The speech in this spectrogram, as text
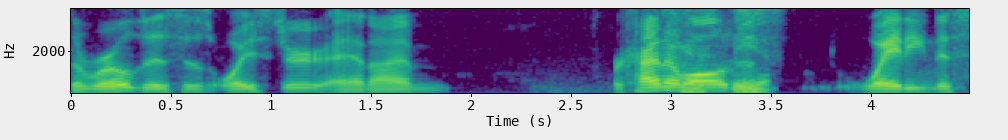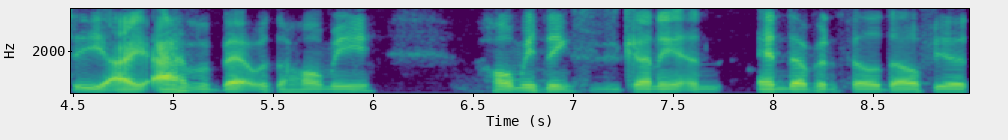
the world is his oyster, and I'm we're kind of all just it. waiting to see. I, I have a bet with the homie. Homie thinks he's gonna end up in Philadelphia.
